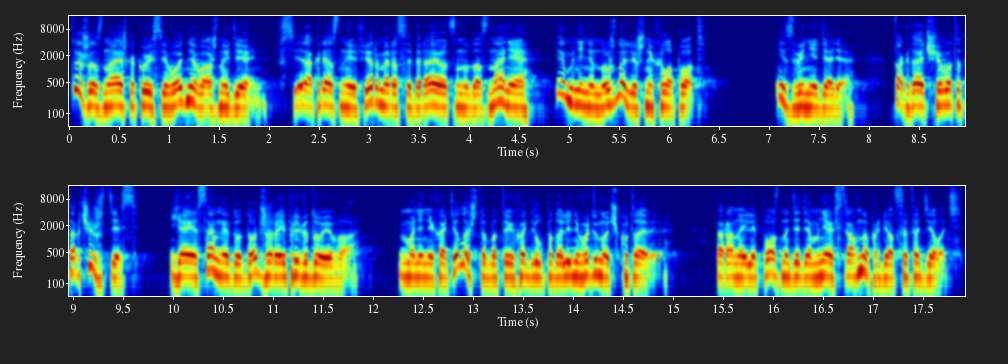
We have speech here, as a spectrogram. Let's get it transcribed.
ты же знаешь, какой сегодня важный день. Все окрестные фермеры собираются на дознание, и мне не нужно лишних хлопот. «Извини, дядя. Тогда чего ты торчишь здесь? Я и сам найду Доджера и приведу его. Мне не хотелось, чтобы ты ходил по долине в одиночку, Тави. Рано или поздно, дядя, мне все равно придется это делать,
